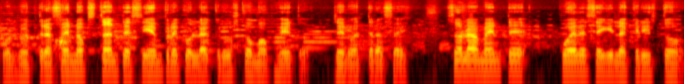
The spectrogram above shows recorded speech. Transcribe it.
por nuestra fe, no obstante, siempre con la cruz como objeto de nuestra fe. Solamente puede seguir a Cristo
